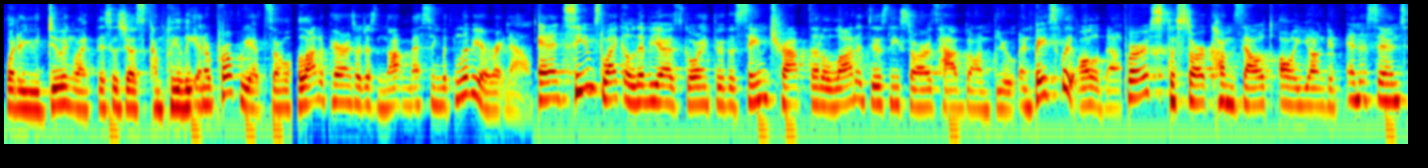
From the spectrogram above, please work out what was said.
what are you doing? Like this is just completely inappropriate. So a lot of parents are just not messing with Olivia right now. And it seems like Olivia is going through the same trap that a lot of Disney stars have gone through, and basically all of them. First, the star comes out all young and innocent,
